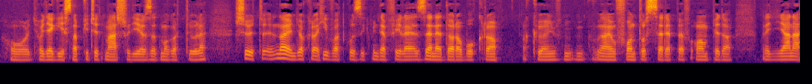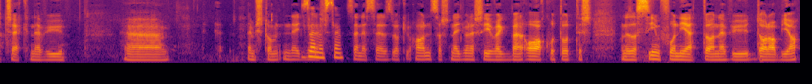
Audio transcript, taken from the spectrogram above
hogy, hogy egész nap kicsit máshogy érzed magad tőle. Sőt, nagyon gyakran hivatkozik mindenféle zenedarabokra a könyv, nagyon fontos szerepe van, például van egy Janacek nevű nem is tudom, 40-es zeneszerző, aki 30-as, 40-es években alkotott, és van ez a Sinfonietta nevű darabja,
